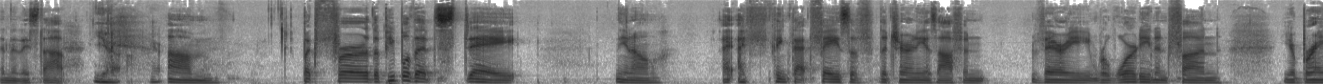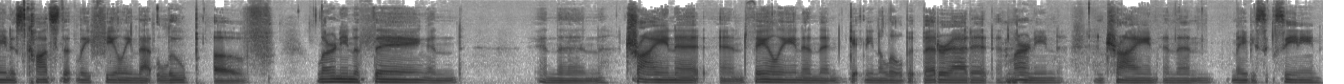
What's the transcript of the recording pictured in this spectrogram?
and then they stop. Yeah. yeah. Um, but for the people that stay, you know, I, I think that phase of the journey is often very rewarding and fun. Your brain is constantly feeling that loop of learning a thing and and then trying it and failing and then getting a little bit better at it and mm-hmm. learning and trying and then maybe succeeding.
